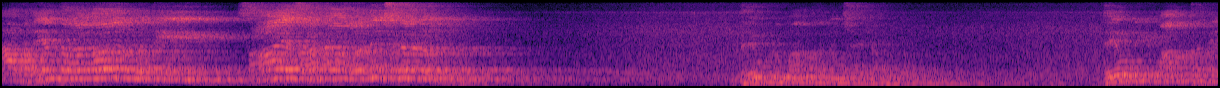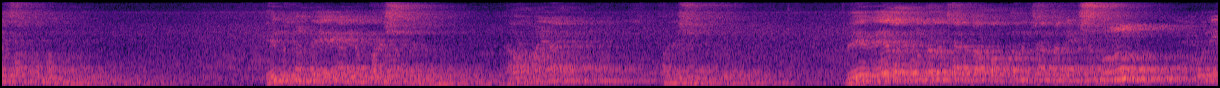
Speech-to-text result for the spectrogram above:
ఆ హృదయంతరంగాలను బట్టి సహాయ సహకారాలు అందించగలడు దేవుడు మాత్రమే చేయగలడు దేవునికి మాత్రమే సొంతమంది ఎందుకంటే ఆయన పరిశుద్ధుడు ఎవరమైనా పరిశుద్ధుడు వేవేల దూతల చేత భక్తుల చేత నిత్యము కొన్ని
